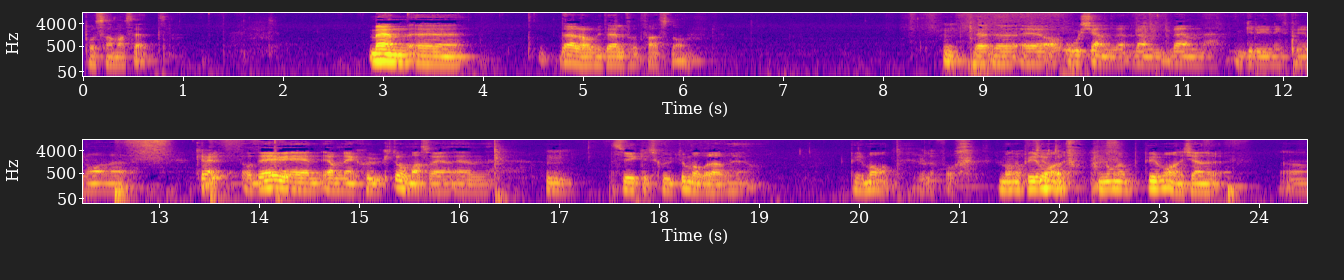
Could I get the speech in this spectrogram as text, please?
På samma sätt. Men eh, där har de inte heller fått fast någon. Mm. Det, det är okänd vem, vem, gryningspyromanen är. Okej. Och det är ju en, ja, en sjukdom, alltså en, en Mm. Psykisk sjukdom av våra pyroman. Vill få. Hur många pyromaner, hur många pyromaner känner du? Ja.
